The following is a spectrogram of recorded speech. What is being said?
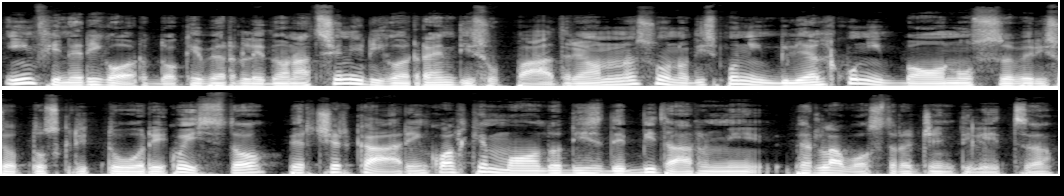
Infine ricordo che per le donazioni ricorrenti su Patreon sono disponibili alcuni bonus bonus per i sottoscrittori. Questo per cercare in qualche modo di sdebitarmi per la vostra gentilezza.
